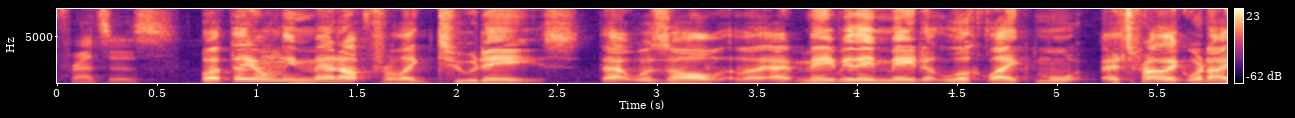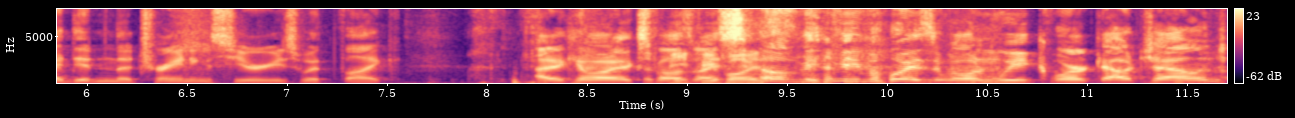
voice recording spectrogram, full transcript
Francis. but they only met up for like two days. That was all. like, Maybe they made it look like more. It's probably like what I did in the training series with like. I can't want to expose Beefy Boys? myself. Beefy Boys one week workout challenge,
